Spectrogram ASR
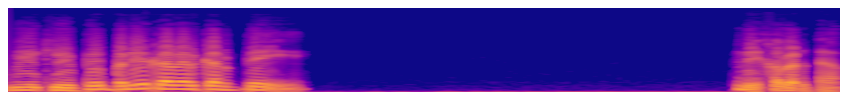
नेकी पे बड़ी कदर करते हैं। बड़ी कदरदान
